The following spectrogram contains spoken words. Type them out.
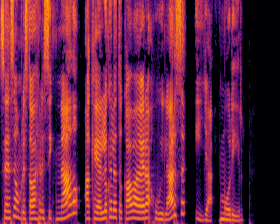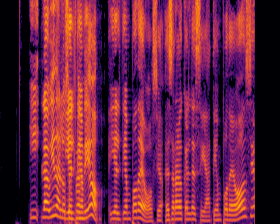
O sea, ese hombre estaba resignado a que a él lo que le tocaba era jubilarse y ya, morir. Y la vida lo Y el sorprendió. Y el tiempo de ocio, eso era lo que él decía, tiempo de ocio,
